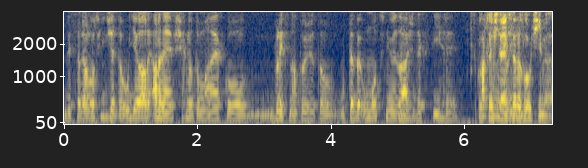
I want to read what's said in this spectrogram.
by se dalo říct, že to udělali, ale ne, všechno to má jako vliv na to, že to u tebe umocňuje hmm. zážitek z té hry. Kluci, ještě než se rozloučíme, uh,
